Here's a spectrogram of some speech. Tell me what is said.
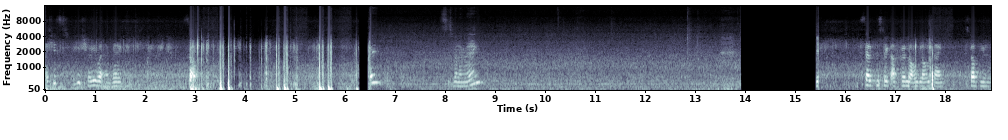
I should, should show you what I'm wearing. So, this is what I'm wearing. Selfie stick after a long, long time. Stop using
